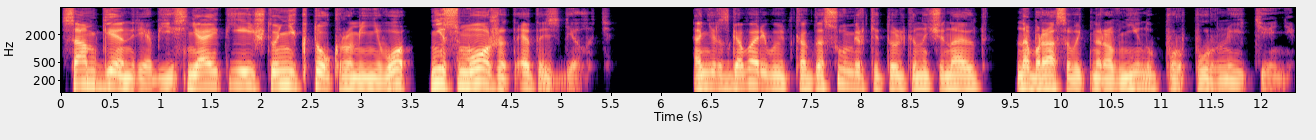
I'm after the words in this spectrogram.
Сам Генри объясняет ей, что никто, кроме него, не сможет это сделать они разговаривают, когда сумерки только начинают набрасывать на равнину пурпурные тени.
